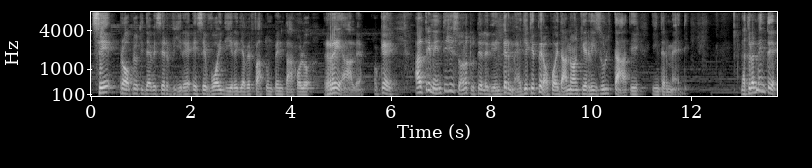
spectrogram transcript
Se proprio ti deve servire e se vuoi dire di aver fatto un pentacolo reale, ok? Altrimenti ci sono tutte le vie intermedie che però poi danno anche risultati intermedi. Naturalmente,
